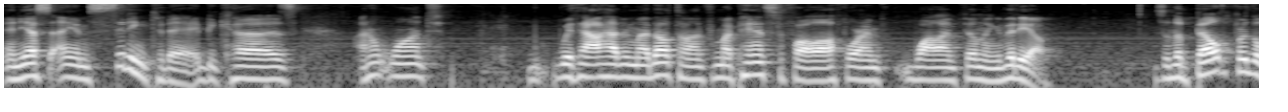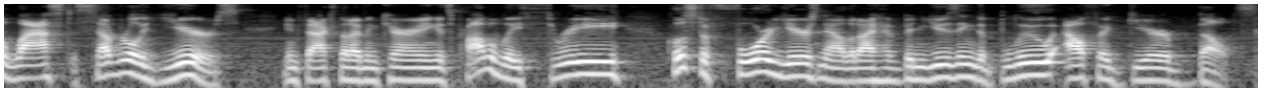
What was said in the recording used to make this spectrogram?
And yes, I am sitting today because I don't want, without having my belt on, for my pants to fall off while I'm, while I'm filming a video. So the belt for the last several years, in fact, that I've been carrying, it's probably three, close to four years now that I have been using the Blue Alpha Gear belts.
